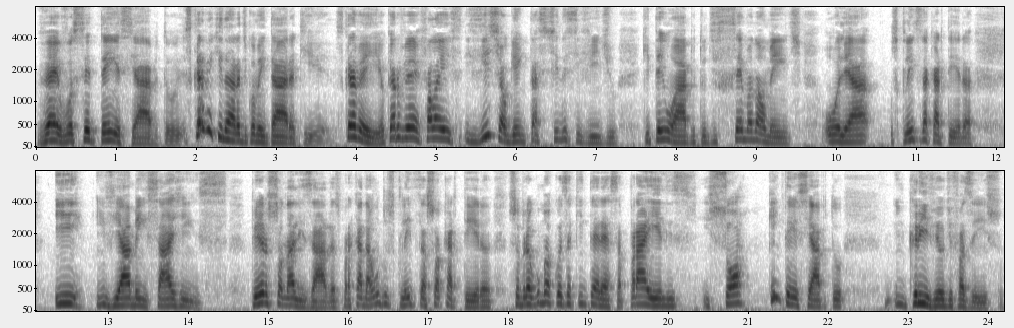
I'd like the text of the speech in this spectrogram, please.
Velho, você tem esse hábito. Escreve aqui na área de comentário aqui. Escreve aí, eu quero ver. Fala aí, existe alguém que está assistindo esse vídeo que tem o hábito de semanalmente olhar os clientes da carteira e enviar mensagens personalizadas para cada um dos clientes da sua carteira sobre alguma coisa que interessa para eles e só quem tem esse hábito incrível de fazer isso?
